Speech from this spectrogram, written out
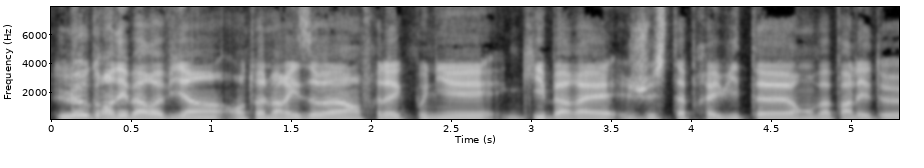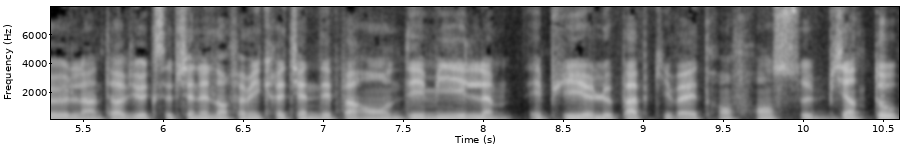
Le grand débat revient. Antoine-Marie Zohar, Frédéric Mounier, Guy Barret. Juste après 8 heures, on va parler de l'interview exceptionnelle dans Famille chrétienne des parents d'Émile. Et puis le pape qui va être en France bientôt.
